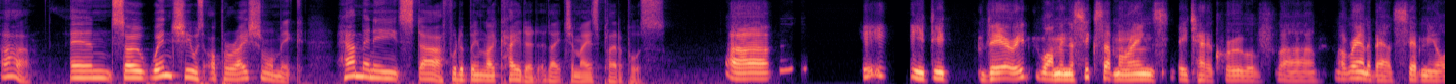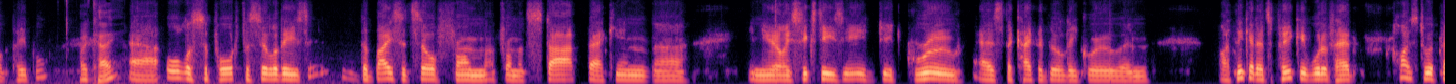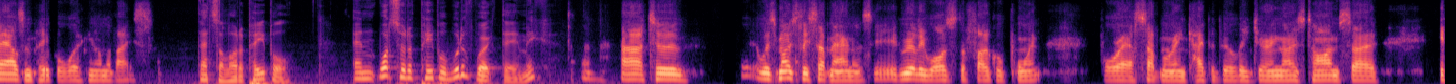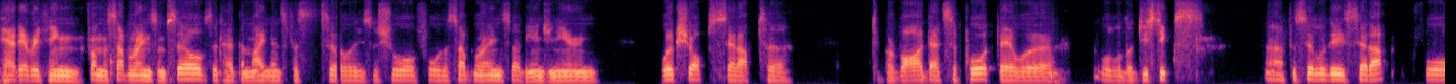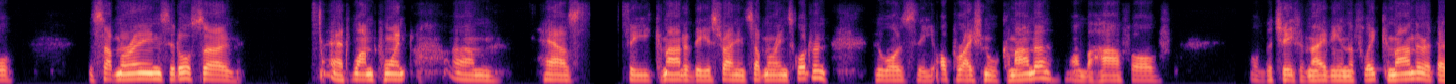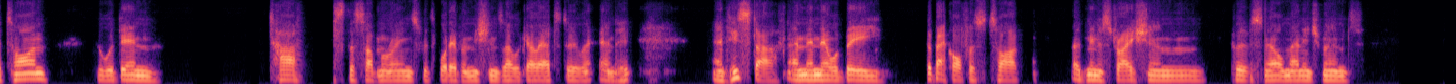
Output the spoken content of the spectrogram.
Ah, and so when she was operational, Mick, how many staff would have been located at HMAS Platypus? Uh, it, it, it varied. Well, I mean, the six submarines each had a crew of uh, around about 70 odd people. Okay. Uh, all the support facilities, the base itself from from its start back in uh, in the early 60s, it, it grew as the capability grew, and I think at its peak it would have had close to a thousand people working on the base. That's a lot of people. And what sort of people would have worked there, Mick? Uh, to it was mostly submariners. It really was the focal point for our submarine capability during those times. So it had everything from the submarines themselves. It had the maintenance facilities ashore for the submarines, so the engineering workshops set up to to provide that support. There were all the logistics uh, facilities set up for the submarines. It also, at one point, um, housed the commander of the Australian Submarine Squadron, who was the operational commander on behalf of, of the Chief of Navy and the Fleet Commander at that time who would then task the submarines with whatever missions they would go out to do and and his staff. And then there would be the back office type administration, personnel management,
